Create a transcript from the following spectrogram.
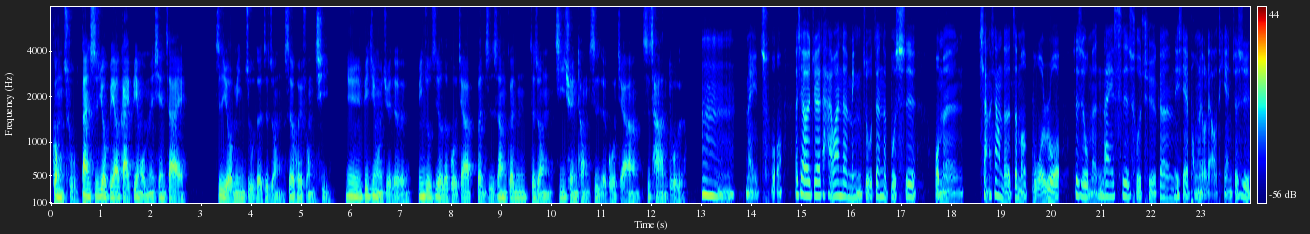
共处，嗯，但是又不要改变我们现在自由民主的这种社会风气。因为毕竟我觉得民主自由的国家本质上跟这种集权统治的国家是差很多的。嗯，没错。而且我觉得台湾的民主真的不是我们想象的这么薄弱。就是我们那一次出去跟一些朋友聊天，就是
